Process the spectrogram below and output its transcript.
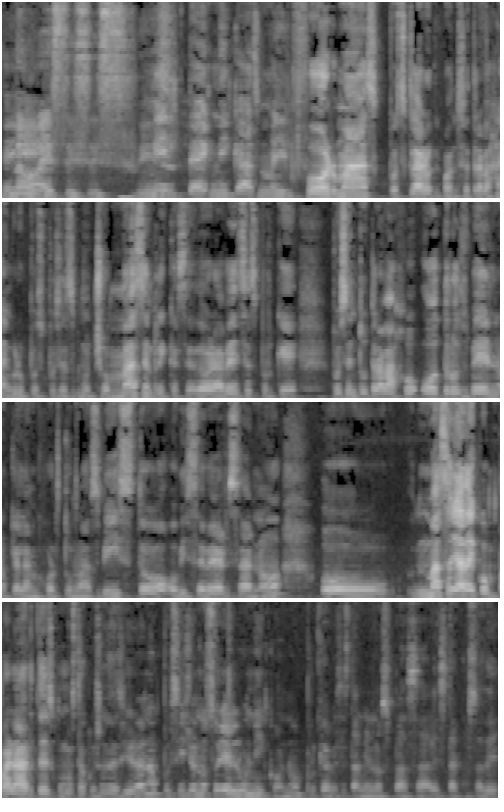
¿No? Es, es, es, Mil técnicas, mil formas, pues claro que cuando se trabaja en grupos pues es mucho más enriquecedor a veces porque pues en tu trabajo otros ven lo que a lo mejor tú no has visto o viceversa, ¿no? O más allá de compararte es como esta cuestión de decir, ah, no, pues sí, yo no soy el único, ¿no? Porque a veces también nos pasa esta cosa de,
